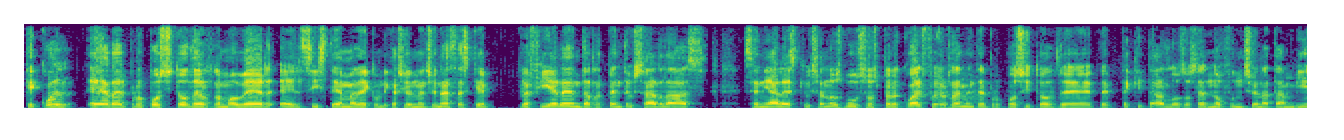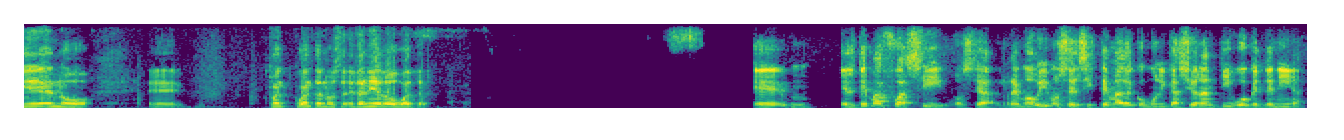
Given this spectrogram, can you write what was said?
que cuál era el propósito de remover el sistema de comunicación. Mencionaste que prefieren de repente usar las señales que usan los buzos, pero ¿cuál fue realmente el propósito de, quitarlos? O sea, ¿no funciona tan bien o... Eh, cuéntanos, Daniel o Walter. Em, el tema fue así, o sea, removimos el sistema de comunicación antiguo que tenía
